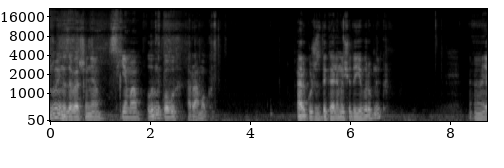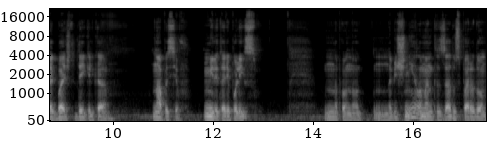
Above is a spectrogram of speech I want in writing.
Ну і на завершення схема ливникових рамок. Аркуш з декалями, що дає виробник. Е, Як бачите, декілька написів Military Police. Напевно, набічні елементи ззаду, спереду.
